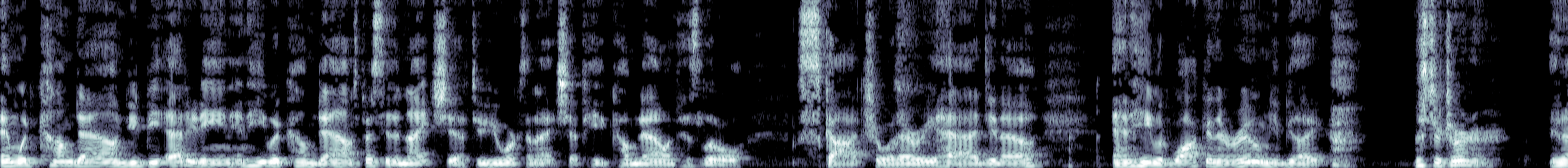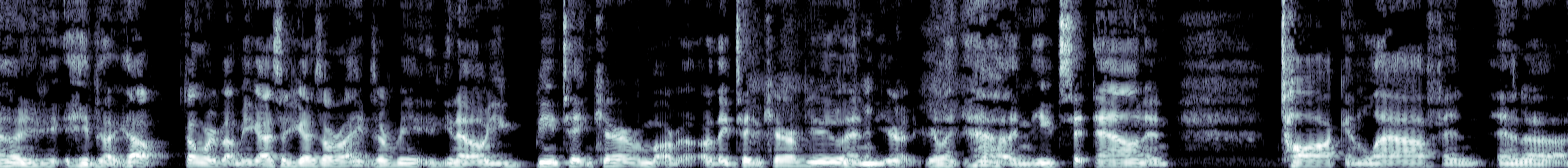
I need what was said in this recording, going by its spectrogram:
and would come down. You'd be editing, and he would come down, especially the night shift. If you worked the night shift, he'd come down with his little scotch or whatever he had, you know, and he would walk in the room. You'd be like, "Mr. Turner," you know, he- he'd be like, "Oh, don't worry about me, guys. Are you guys all right? Is everybody, you know, are you being taken care of? Are, are they taking care of you?" And you're you're like, "Yeah," and he'd sit down and talk and laugh and and uh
